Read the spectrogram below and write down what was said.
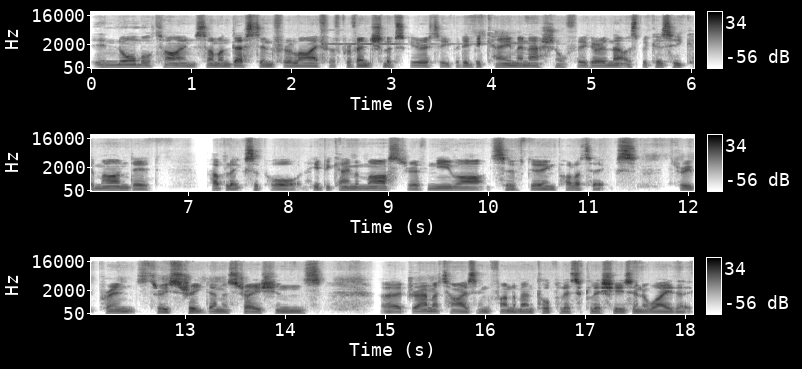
in normal times someone destined for a life of provincial obscurity, but he became a national figure, and that was because he commanded public support. He became a master of new arts of doing politics through print, through street demonstrations, uh, dramatizing fundamental political issues in a way that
